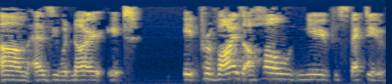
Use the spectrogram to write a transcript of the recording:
Um, as you would know, it it provides a whole new perspective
